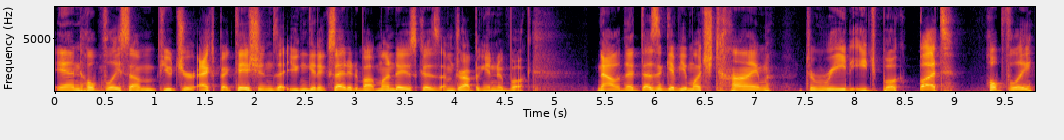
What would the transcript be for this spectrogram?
and hopefully some future expectations that you can get excited about Mondays because I'm dropping a new book. Now, that doesn't give you much time to read each book, but hopefully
